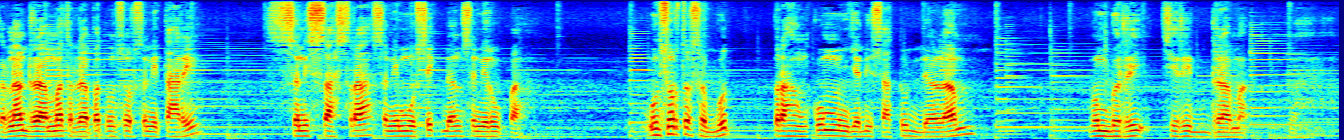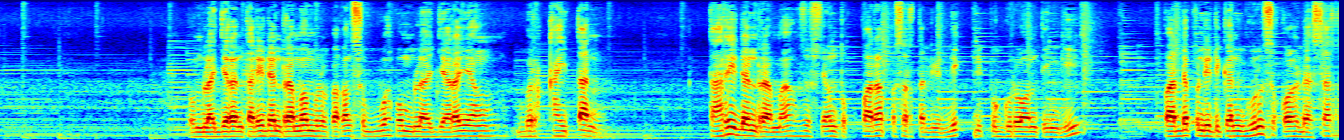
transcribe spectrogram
karena drama terdapat unsur seni tari, seni sastra, seni musik, dan seni rupa. Unsur tersebut terangkum menjadi satu dalam memberi ciri drama. Nah, pembelajaran tari dan drama merupakan sebuah pembelajaran yang berkaitan. Tari dan drama khususnya untuk para peserta didik di perguruan tinggi pada pendidikan guru sekolah dasar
